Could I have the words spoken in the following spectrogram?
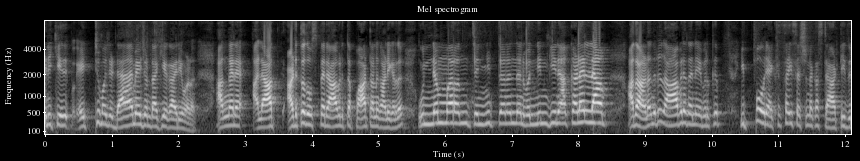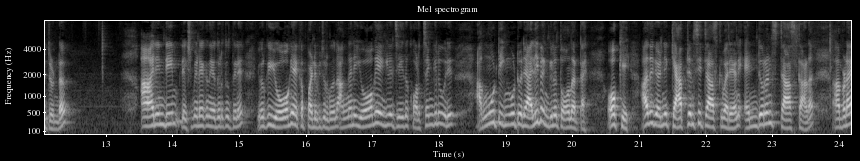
എനിക്ക് ഏറ്റവും വലിയ ഡാമേജ് ഉണ്ടാക്കിയ കാര്യമാണ്. അങ്ങനെ അടുത്ത ദിവസത്തെ രാവിലത്തെ പാട്ടാണ് കാണിക്കുന്നത്. ഉന്നം മറന്ന് ചെഞ്ഞിത്തനന്നൻ വന്യൻകിനാക്കളെല്ലാം അതാണ്. എന്നിട്ട് രാവിലെ തന്നെ ഇവർക്ക് ഇപ്പോൾ ഒരു എക്സസൈസ് സെഷനൊക്കെ സ്റ്റാർട്ട് ചെയ്തിട്ടുണ്ട്. ആര്യന്റെയും ലക്ഷ്മിയുടെയൊക്കെ നേതൃത്വത്തിൽ ഇവർക്ക് യോഗയൊക്കെ പഠിപ്പിച്ചു കൊടുക്കുന്നുണ്ട് അങ്ങനെ യോഗയെങ്കിലും ചെയ്ത് കുറച്ചെങ്കിലും ഒരു അങ്ങോട്ടും ഇങ്ങോട്ടും ഒരു അലിവെങ്കിലും തോന്നട്ടെ. ഓക്കെ. അത് കഴിഞ്ഞ് ക്യാപ്റ്റൻസി ടാസ്ക് വരെയാണ്. എൻഡുറൻസ് ടാസ്ക് ആണ് അവിടെ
